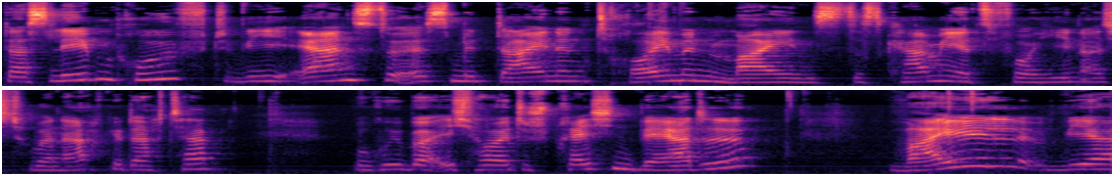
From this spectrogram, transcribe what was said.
das Leben prüft, wie ernst du es mit deinen Träumen meinst. Das kam mir jetzt vorhin, als ich darüber nachgedacht habe, worüber ich heute sprechen werde, weil wir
